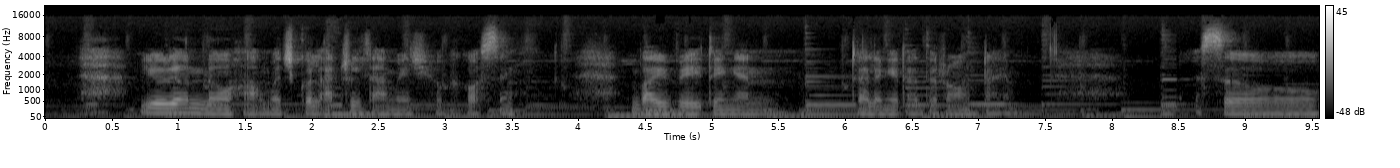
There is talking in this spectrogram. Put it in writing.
you don't know how much collateral damage you're causing by waiting and telling it at the wrong time. So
